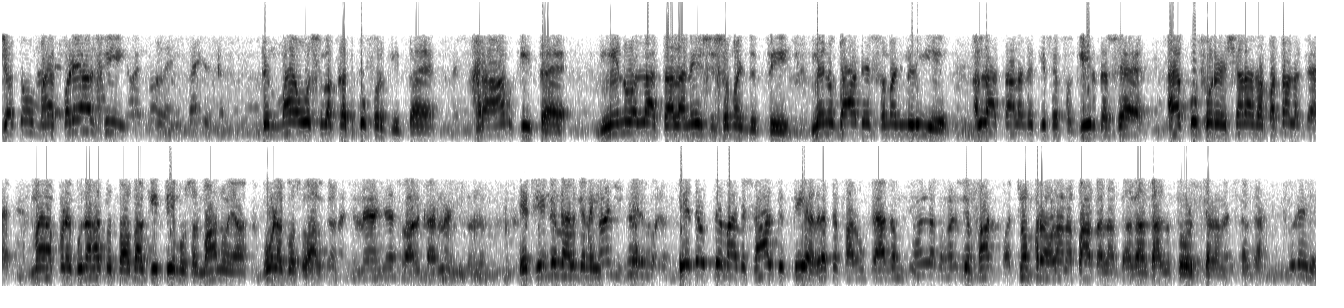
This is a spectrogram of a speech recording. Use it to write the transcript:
جدوں میں پڑھیا سی، تے میں اس وقت کفر کیتا ہے۔ حرام کیتا ہے۔ مینو اللہ تعالیٰ نہیں سی سمجھ دیتی مینو بعد یہ سمجھ ملی ہے۔ اللہ تعالیٰ نے کسی فقیر دسیا ہے۔ اے کفر شرع دا پتہ لگا ہے۔ میں اپنے گناہ تو توبہ کیتی ہے مسلمان ہویا۔ ہوں اگوں سوال کر میں اجے سوال کرنا جی یہ ٹھیک ہے گل کہ ہاں جی، نہیں۔ یہ میں مثال دیتی ہے حضرت فاروق اعظم دی۔ کہ چپ رولا نہ پا پہلا گل توڑ چڑھن سکا تھوڑے جے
